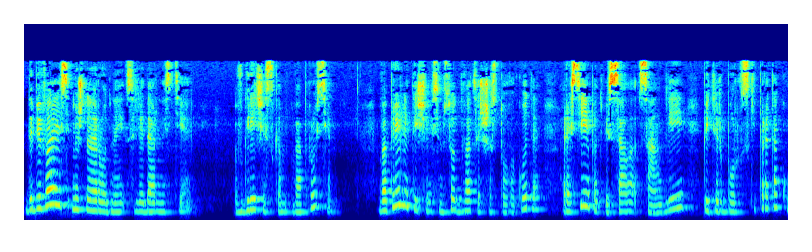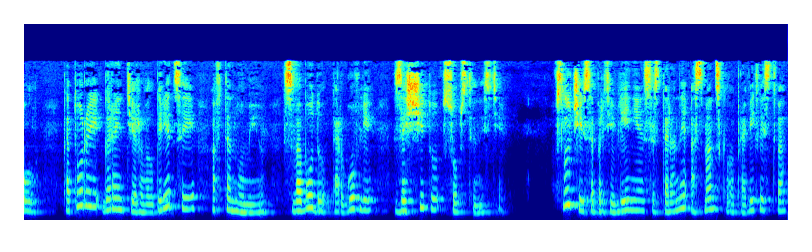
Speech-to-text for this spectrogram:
Добиваясь международной солидарности в греческом вопросе, в апреле 1826 года Россия подписала с Англией Петербургский протокол, который гарантировал Греции автономию, свободу торговли, защиту собственности. В случае сопротивления со стороны османского правительства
